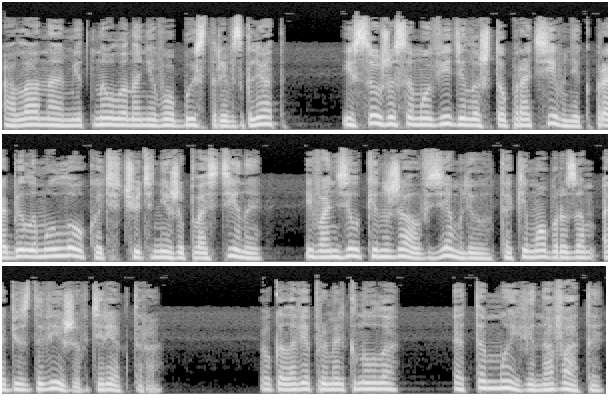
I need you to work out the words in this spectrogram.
Алана метнула на него быстрый взгляд и с ужасом увидела, что противник пробил ему локоть чуть ниже пластины и вонзил кинжал в землю, таким образом обездвижив директора. В голове промелькнуло это мы виноваты.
